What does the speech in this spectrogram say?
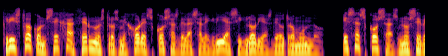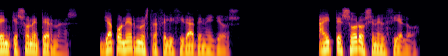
Cristo aconseja hacer nuestros mejores cosas de las alegrías y glorias de otro mundo, esas cosas no se ven que son eternas, ya poner nuestra felicidad en ellos. Hay tesoros en el cielo.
